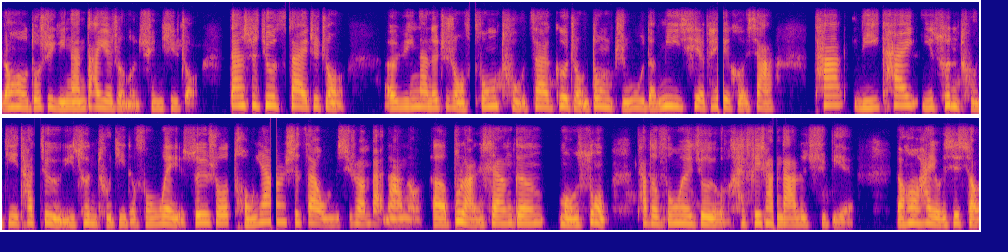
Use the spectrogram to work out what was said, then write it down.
然后都是云南大叶种的群体种，但是就在这种呃云南的这种风土，在各种动植物的密切配合下，它离开一寸土地，它就有一寸土地的风味。所以说，同样是在我们西双版纳呢，呃布朗山跟蒙宋，它的风味就有还非常大的区别。然后还有一些小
